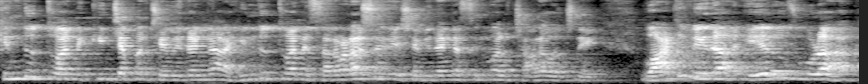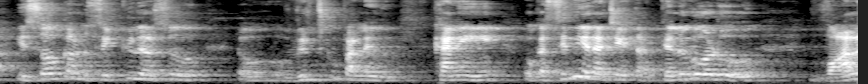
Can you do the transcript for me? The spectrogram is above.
హిందుత్వాన్ని కించపరిచే విధంగా హిందుత్వాన్ని సర్వనాశనం చేసే విధంగా సినిమాలు చాలా వచ్చినాయి. వాటి మీద ఏ రోజు కూడా ఈ సోకల్డ్ సెక్యులర్స్ విరుచుకుపడలేదు. కానీ ఒక సినీ రచయిత తెలుగోడు వాళ్ళ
